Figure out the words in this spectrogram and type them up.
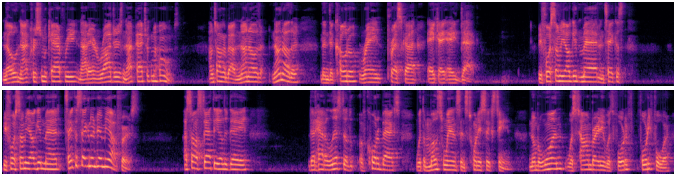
No, not Christian McCaffrey, not Aaron Rodgers, not Patrick Mahomes. I'm talking about none other, none other than Dakota Rayne Prescott, aka Dak. Before some of y'all get mad and take us before some of y'all get mad, take a second and hear me out first. I saw a stat the other day that had a list of, of quarterbacks with the most wins since 2016. Number one was Tom Brady with 40, 44.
